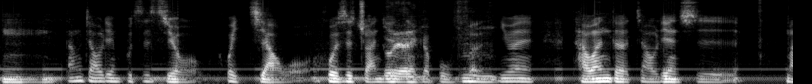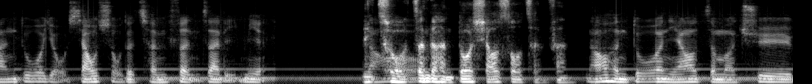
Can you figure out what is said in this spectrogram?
嗯，当教练不是只有会教我，或者是专业这个部分，因为台湾的教练是蛮多有销售的成分在里面。没错，真的很多销售成分，然后很多你要怎么去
